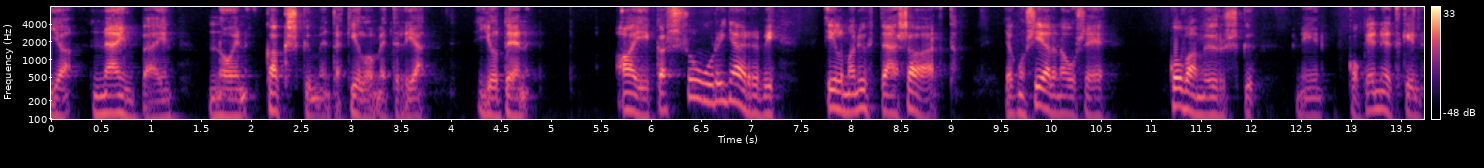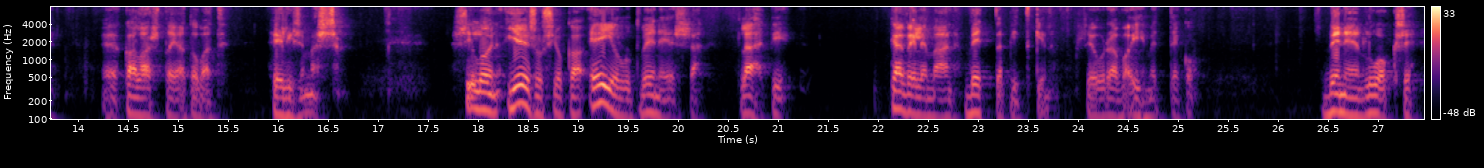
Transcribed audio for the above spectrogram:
ja näin päin noin 20 kilometriä, joten aika suuri järvi ilman yhtään saarta. Ja kun siellä nousee kova myrsky, niin kokeneetkin eh, kalastajat ovat helisemässä. Silloin Jeesus, joka ei ollut veneessä, lähti kävelemään vettä pitkin. Seuraava ihmetteko. Veneen luokse.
